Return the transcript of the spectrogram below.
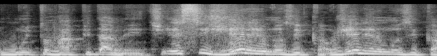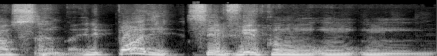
muito rapidamente. Esse gênero musical, o gênero musical samba, ele pode servir como um, um,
